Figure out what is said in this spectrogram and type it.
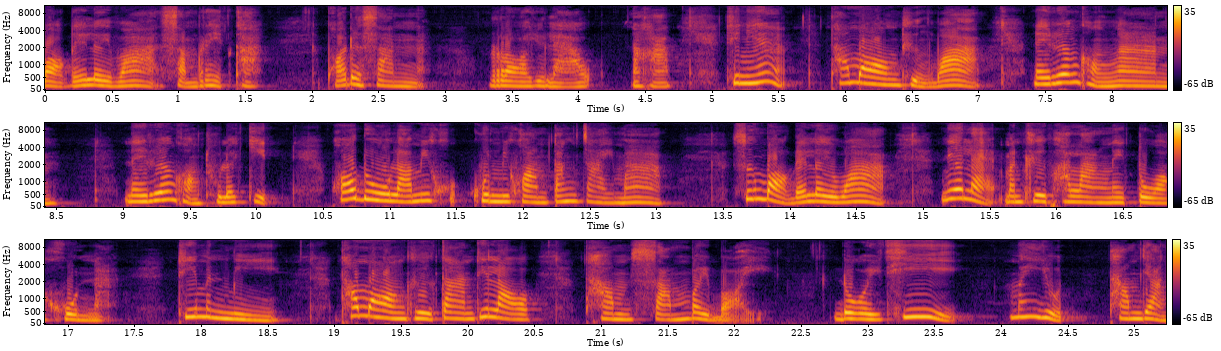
บอกได้เลยว่าสำเร็จค่ะ เพราะเดอะซันรออยู่แล้วนะคะ ทีเนี้ยถ้ามองถึงว่าในเรื่องของงาน ในเรื่องของธุรกิจ เพราะดูแล้วมีคุณมีความตั้งใจมาก ซึ่งบอกได้เลยว่า เนี่ยแหละมันคือพลังในตัวคุณน่ะที่มันมี ถ้ามองคือการที่เราทำซ้ำบ่อยๆ โดยที่ไม่หยุดทำอย่าง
